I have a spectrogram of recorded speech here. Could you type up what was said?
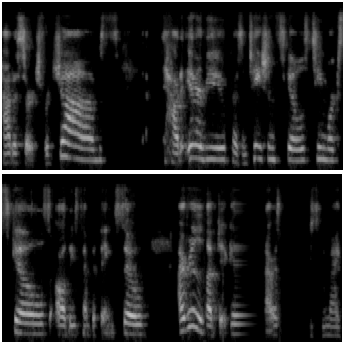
how to search for jobs, how to interview, presentation skills, teamwork skills, all these type of things. So I really loved it because I was using my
